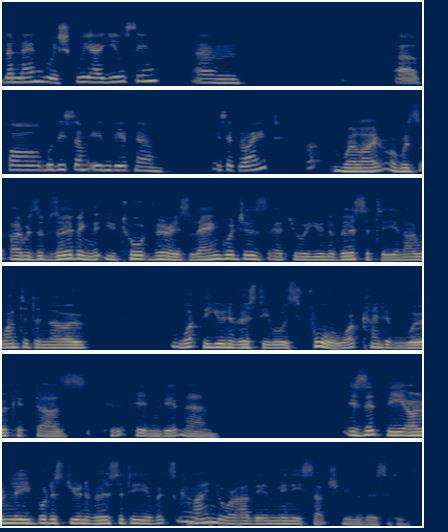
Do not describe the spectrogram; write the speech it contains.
the language we are using. Um, uh, for Buddhism in Vietnam. Is it right? Well, I was I was observing that you taught various languages at your university, and I wanted to know what the university was for, what kind of work it does in, in Vietnam. Is it the only Buddhist university of its mm. kind, or are there many such universities?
